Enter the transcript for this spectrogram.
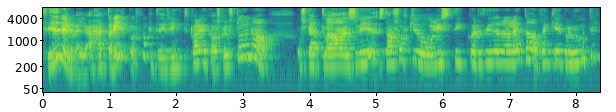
þið viljum velja, hendar ykkur, þá getið þið ringt bara ykkur á skrifstofuna og, og spjalla eins við starfsfólki og líst því hverju þið eru að leita og fengið ykkur hugmyndir.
